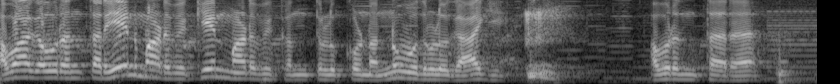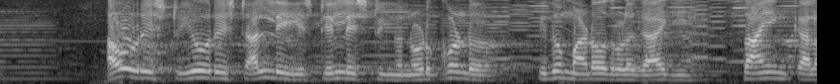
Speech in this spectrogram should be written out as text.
ಅವಾಗ ಅವರಂತಾರೆ ಏನು ಮಾಡ್ಬೇಕು, ಏನು ಮಾಡ್ಬೇಕಂತ ತಿಳ್ಕೊಂಡು ಅನ್ನುವುದ್ರೊಳಗಾಗಿ ಅವರಂತಾರೆ ಅವರಿಷ್ಟು ಇವರಿಷ್ಟು ಅಲ್ಲಿ ಇಷ್ಟು ಇಲ್ಲಿಷ್ಟು ಹಿಂಗೆ ನೋಡಿಕೊಂಡು ಇದು ಮಾಡೋದ್ರೊಳಗಾಗಿ ಸಾಯಂಕಾಲ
